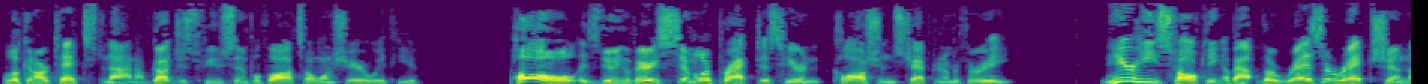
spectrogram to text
Look in our text tonight, and I've got just a few simple thoughts I want to share with you. Paul is doing a very similar practice here in Colossians chapter number three. And here he's talking about the resurrection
